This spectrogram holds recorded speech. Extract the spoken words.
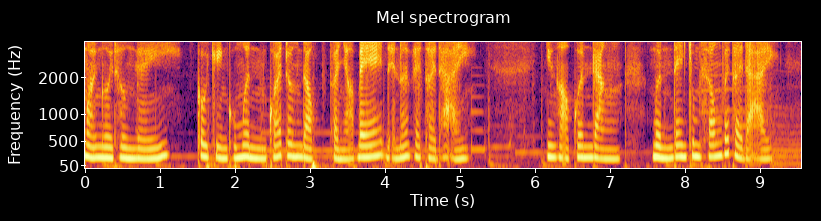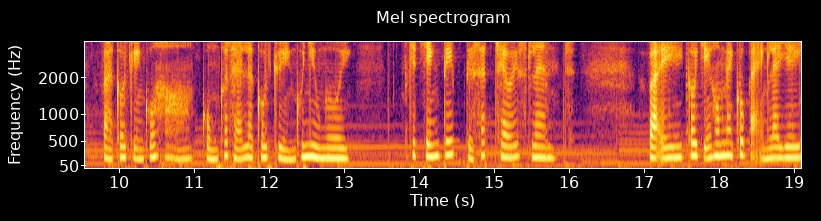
mọi người thường nghĩ câu chuyện của mình quá đơn độc và nhỏ bé để nói về thời đại. Nhưng họ quên rằng mình đang chung sống với thời đại và câu chuyện của họ cũng có thể là câu chuyện của nhiều người. Chích gián tiếp từ sách Tell Island vậy câu chuyện hôm nay của bạn là gì?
